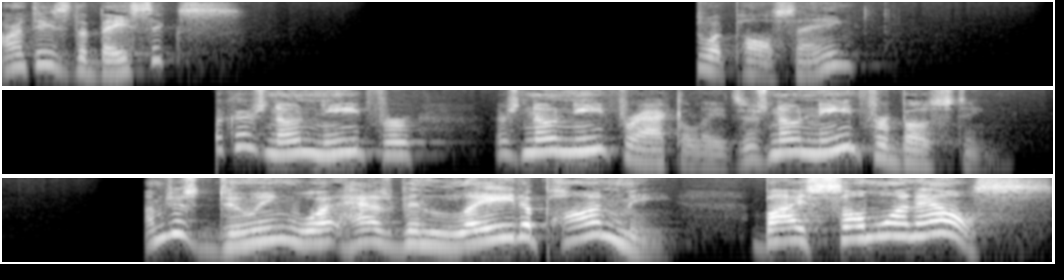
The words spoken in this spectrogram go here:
Aren't these the basics? What Paul's saying. Look, there's no need for there's no need for accolades. There's no need for boasting. I'm just doing what has been laid upon me by someone else.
